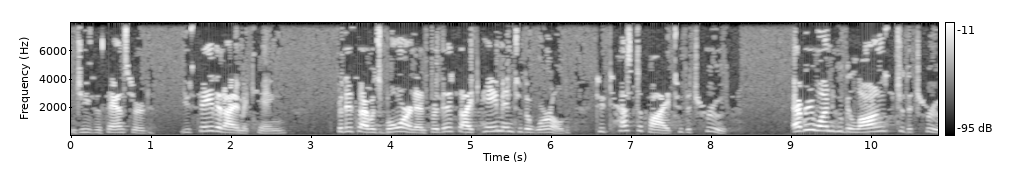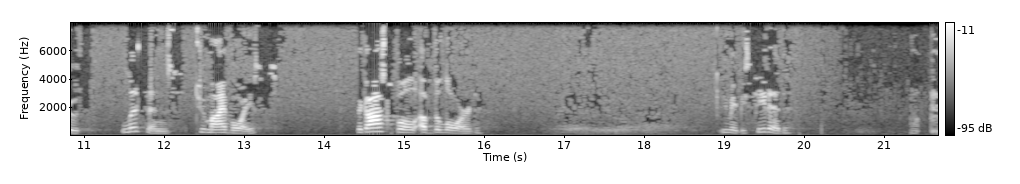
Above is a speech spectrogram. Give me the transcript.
And Jesus answered, You say that I am a king. For this I was born, and for this I came into the world, to testify to the truth. Everyone who belongs to the truth listens to my voice. The Gospel of the Lord. You may be seated.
